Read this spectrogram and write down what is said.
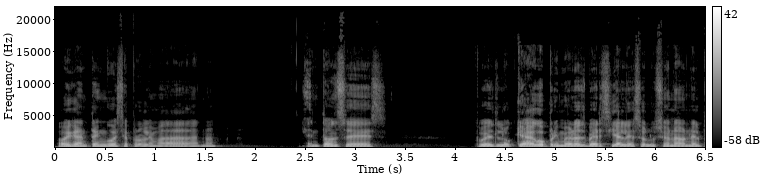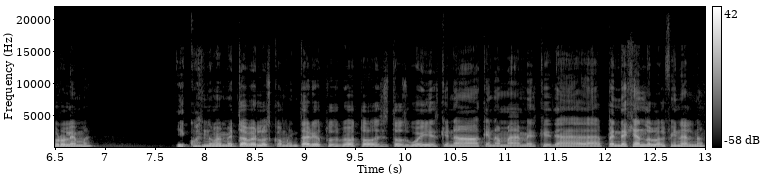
Oigan, tengo ese problema, dada, ¿no? Entonces, pues lo que hago primero es ver si ya le solucionaron el problema. Y cuando me meto a ver los comentarios, pues veo todos estos güeyes que no, que no mames, que ya, ya", pendejeándolo al final, ¿no?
